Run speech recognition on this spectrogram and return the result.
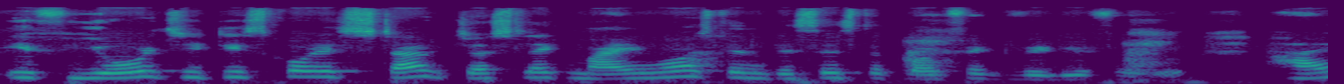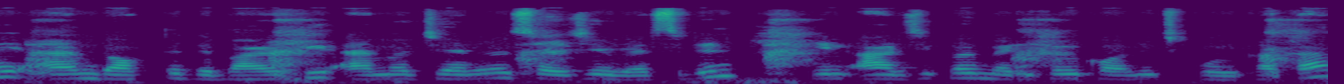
If your GT score is stuck just like mine was, then this is the perfect video for you. Hi, I'm Dr. Debarati. I'm a general surgery resident in RG Kar Medical College, Kolkata.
